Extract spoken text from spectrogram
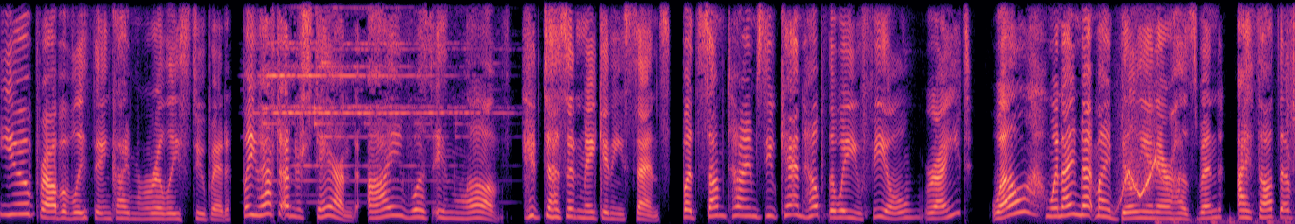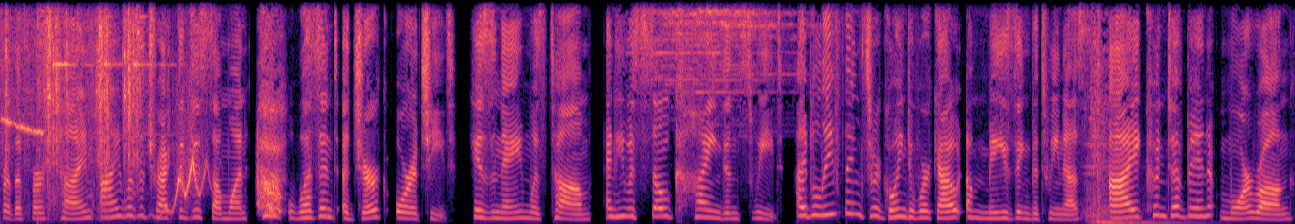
You probably think I'm really stupid, but you have to understand, I was in love. It doesn't make any sense, but sometimes you can't help the way you feel, right? Well, when I met my billionaire husband, I thought that for the first time I was attracted to someone who wasn't a jerk or a cheat. His name was Tom, and he was so kind and sweet. I believe things were going to work out amazing between us. I couldn't have been more wrong.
